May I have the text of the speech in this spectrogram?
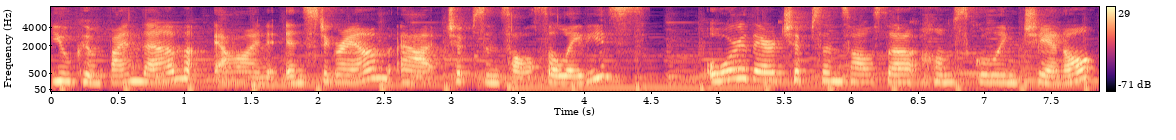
You can find them on Instagram at Chips and Salsa Ladies or their Chips and Salsa homeschooling channel.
